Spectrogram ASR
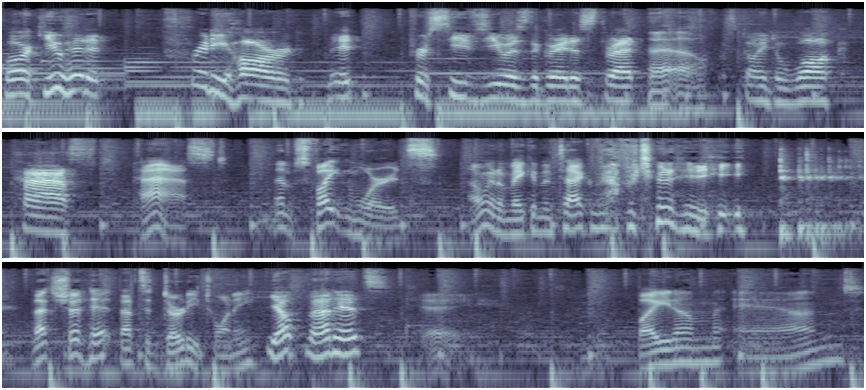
Clork, you hit it pretty hard. It perceives you as the greatest threat. Uh oh. It's going to walk past. Passed. Them's fighting words. I'm gonna make an attack of opportunity. that should hit. That's a dirty 20. Yep, that hits. Okay. Bite him, and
